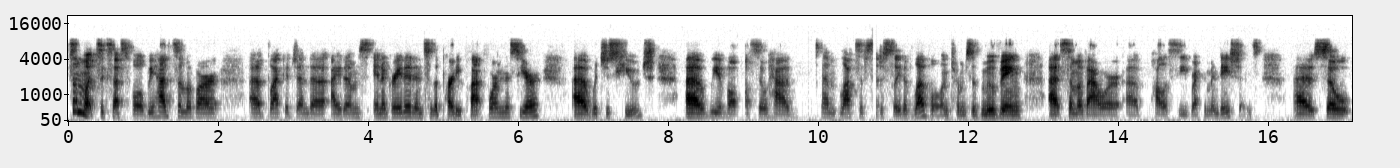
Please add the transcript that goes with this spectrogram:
Somewhat successful. We had some of our uh, Black Agenda items integrated into the party platform this year, uh, which is huge. Uh, we have also had um, lots of legislative level in terms of moving uh, some of our uh, policy recommendations. Uh, so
